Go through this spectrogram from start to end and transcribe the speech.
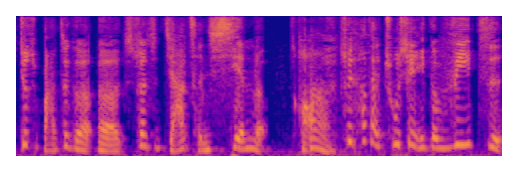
就是把这个呃，算是夹层掀了，好，所以它才出现一个 V 字。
